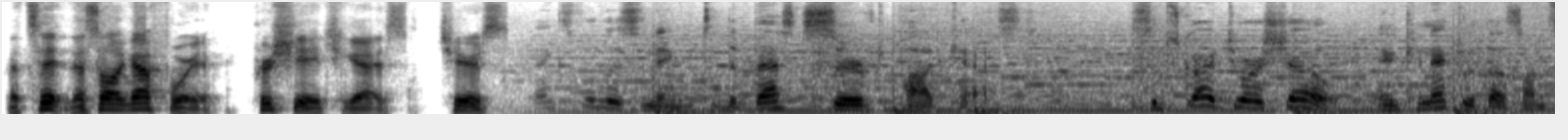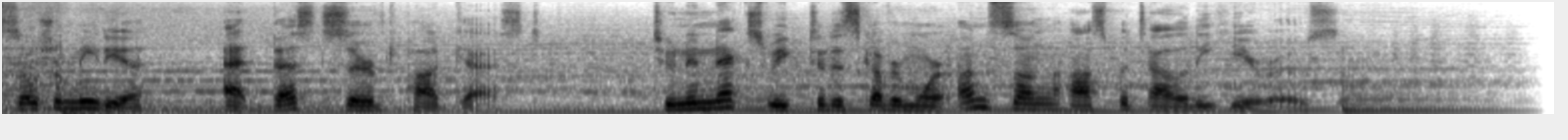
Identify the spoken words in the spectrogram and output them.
that's it. That's all I got for you. Appreciate you guys. Cheers. Thanks for listening to the Best Served podcast. Subscribe to our show and connect with us on social media at Best Served Podcast. Tune in next week to discover more unsung hospitality heroes.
